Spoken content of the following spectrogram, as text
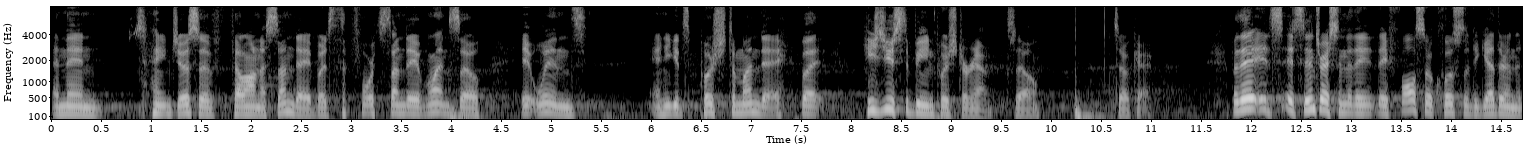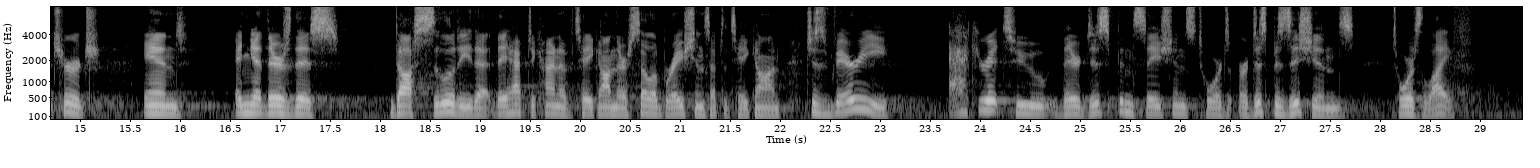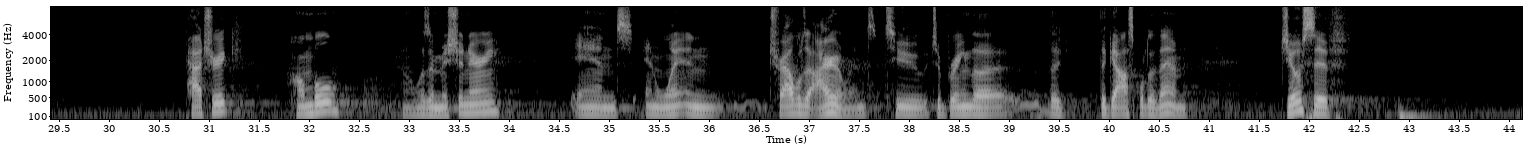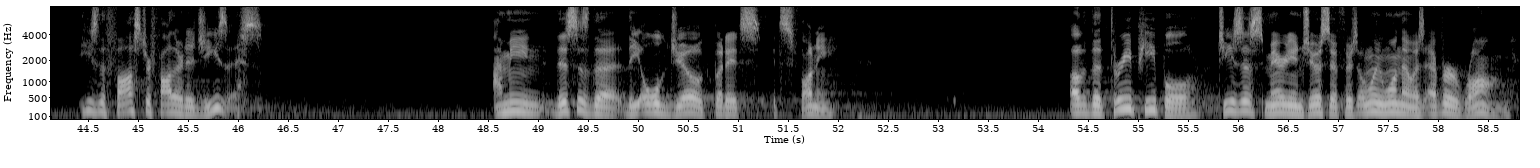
And then St. Joseph fell on a Sunday, but it's the fourth Sunday of Lent, so it wins, and he gets pushed to Monday. But he's used to being pushed around, so it's okay. But it's, it's interesting that they, they fall so closely together in the church, and and yet there's this docility that they have to kind of take on, their celebrations have to take on, which is very accurate to their dispensations towards, or dispositions towards life. Patrick, humble, was a missionary and, and went and traveled to Ireland to, to bring the, the, the gospel to them. Joseph, he's the foster father to Jesus. I mean, this is the, the old joke, but it's, it's funny. Of the three people, Jesus, Mary, and Joseph, there's only one that was ever wrong,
